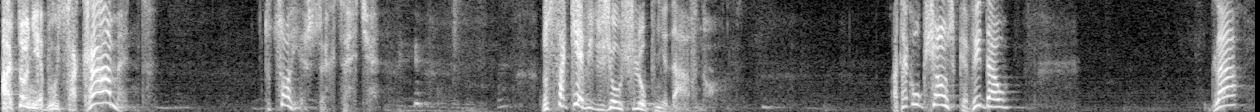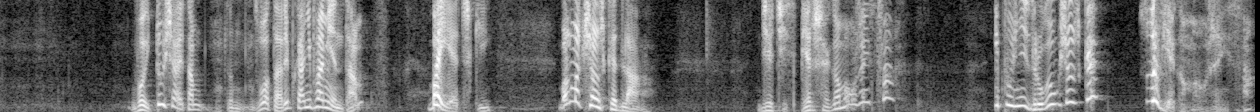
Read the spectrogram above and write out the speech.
ale to nie był sakrament. To co jeszcze chcecie? No Sakiewicz wziął ślub niedawno. A taką książkę wydał dla Wojtusia i tam, tam złota rybka, nie pamiętam, bajeczki. Bo on ma książkę dla dzieci z pierwszego małżeństwa i później drugą książkę z drugiego małżeństwa.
